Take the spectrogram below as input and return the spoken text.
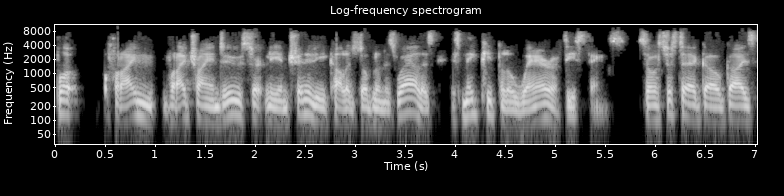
but what I'm what I try and do, certainly in Trinity College Dublin as well, is is make people aware of these things. So it's just to go, guys,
